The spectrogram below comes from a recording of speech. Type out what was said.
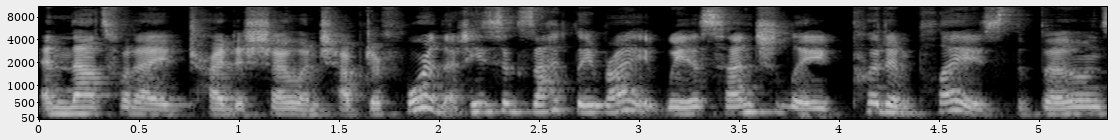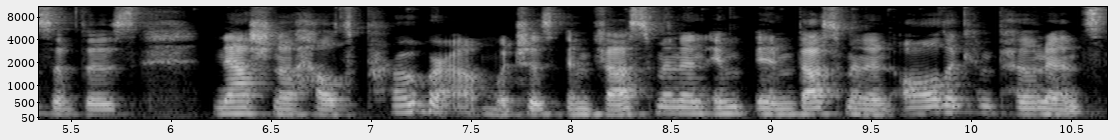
And that's what I tried to show in chapter four that he's exactly right. We essentially put in place the bones of this national health program, which is investment and in, investment in all the components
